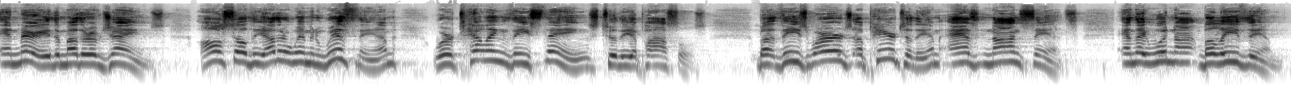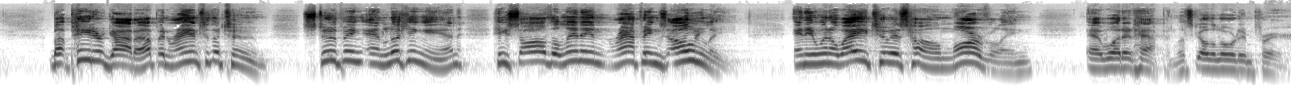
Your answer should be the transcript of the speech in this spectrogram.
and Mary, the mother of James. Also, the other women with them were telling these things to the apostles. But these words appeared to them as nonsense, and they would not believe them. But Peter got up and ran to the tomb. Stooping and looking in, he saw the linen wrappings only, and he went away to his home, marveling at what had happened. Let's go to the Lord in prayer.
